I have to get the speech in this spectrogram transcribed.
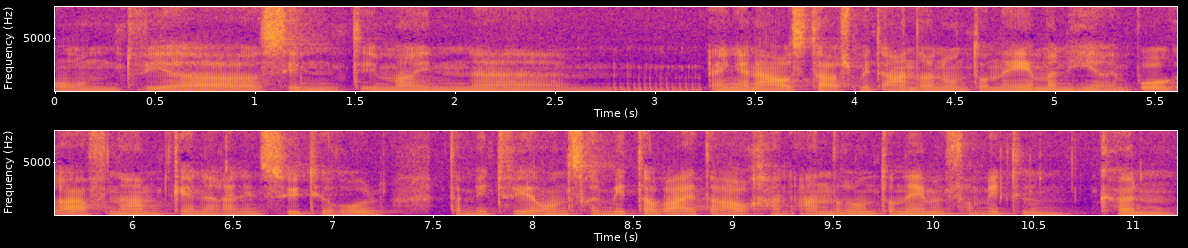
Und wir sind immer in äh, engen Austausch mit anderen Unternehmen hier im Burggrafenamt, generell in Südtirol, damit wir unsere Mitarbeiter auch an andere Unternehmen vermitteln können.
